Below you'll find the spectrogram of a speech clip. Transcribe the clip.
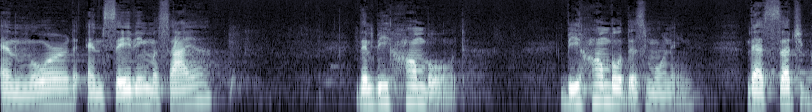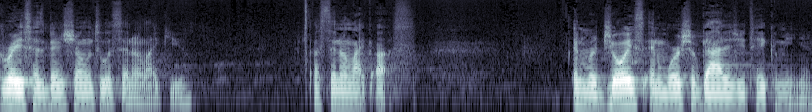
and Lord and saving Messiah, then be humbled. Be humbled this morning that such grace has been shown to a sinner like you, a sinner like us and rejoice and worship God as you take communion.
